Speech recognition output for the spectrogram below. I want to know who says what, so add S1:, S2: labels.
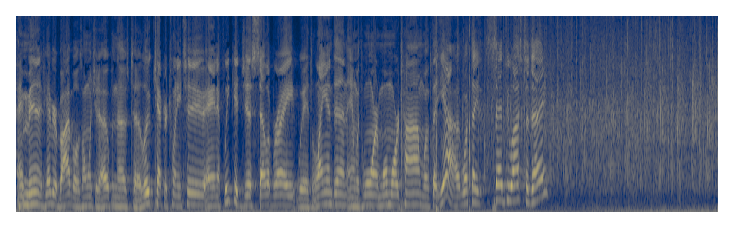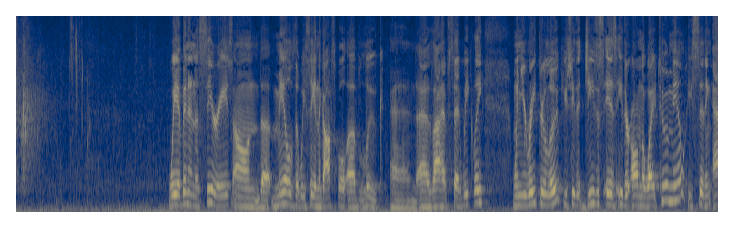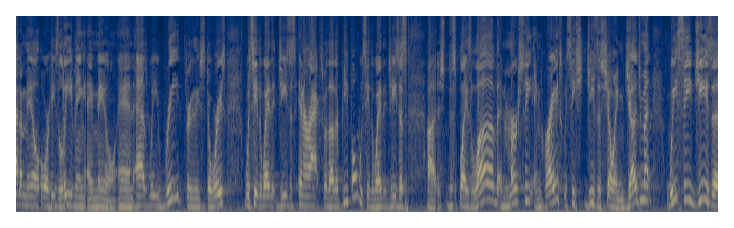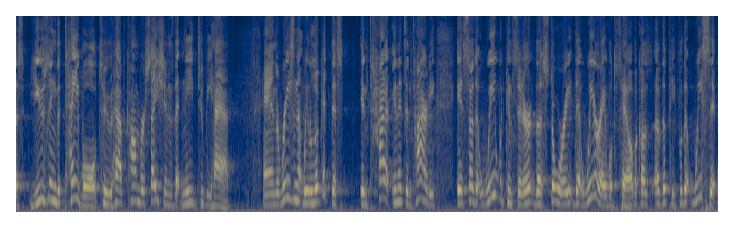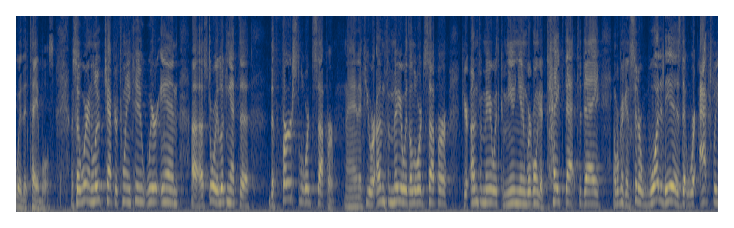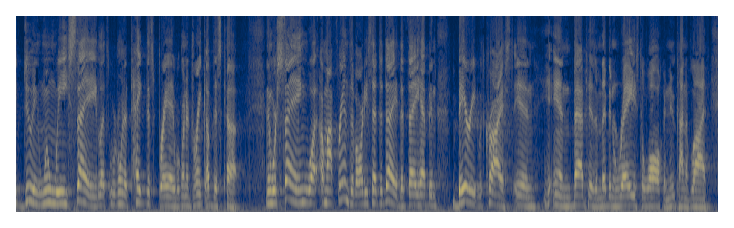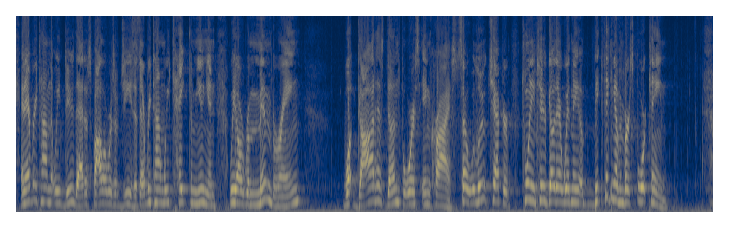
S1: Amen. If you have your Bibles, I want you to open those to Luke chapter 22. And if we could just celebrate with Landon and with Warren one more time with the, yeah, what they said to us today. We have been in a series on the meals that we see in the Gospel of Luke. And as I have said weekly, when you read through Luke, you see that Jesus is either on the way to a meal, he's sitting at a meal, or he's leaving a meal. And as we read through these stories, we see the way that Jesus interacts with other people. We see the way that Jesus uh, displays love and mercy and grace. We see Jesus showing judgment. We see Jesus using the table to have conversations that need to be had. And the reason that we look at this entire in its entirety is so that we would consider the story that we are able to tell because of the people that we sit with at tables. So we're in Luke chapter 22. We're in uh, a story looking at the the first Lord's Supper. And if you are unfamiliar with the Lord's Supper, if you're unfamiliar with communion, we're going to take that today and we're going to consider what it is that we're actually doing when we say, let's, we're going to take this bread, we're going to drink of this cup. And we're saying what my friends have already said today, that they have been buried with Christ in, in baptism. They've been raised to walk a new kind of life. And every time that we do that as followers of Jesus, every time we take communion, we are remembering what God has done for us in Christ. So Luke chapter 22, go there with me, picking up in verse 14.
